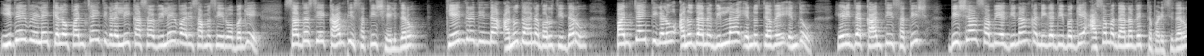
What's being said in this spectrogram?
ಇದೇ ವೇಳೆ ಕೆಲವು ಪಂಚಾಯಿತಿಗಳಲ್ಲಿ ಕಸ ವಿಲೇವಾರಿ ಸಮಸ್ಯೆ ಇರುವ ಬಗ್ಗೆ ಸದಸ್ಯೆ ಕಾಂತಿ ಸತೀಶ್ ಹೇಳಿದರು. ಕೇಂದ್ರದಿಂದ ಅನುದಾನ ಬರುತ್ತಿದ್ದರೂ ಪಂಚಾಯಿತಿಗಳು ಅನುದಾನವಿಲ್ಲ ಎನ್ನುತ್ತವೆ ಎಂದು ಹೇಳಿದ ಕಾಂತಿ ಸತೀಶ್, ದಿಶಾ ಸಭೆಯ ದಿನಾಂಕ ನಿಗದಿ ಬಗ್ಗೆ ಅಸಮಾಧಾನ ವ್ಯಕ್ತಪಡಿಸಿದರು.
